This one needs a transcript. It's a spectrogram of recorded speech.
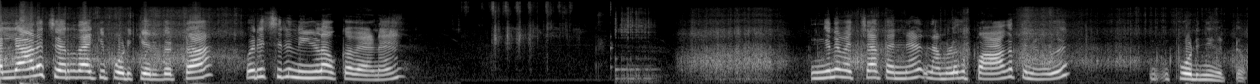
വല്ലാതെ ചെറുതാക്കി പൊടിക്കരുത് കേട്ടോ ഒരു ഇച്ചിരി നീളമൊക്കെ വേണേ. ഇങ്ങനെ വെച്ചാൽ തന്നെ നമ്മൾക്ക് പാകത്തിന് പൊടിഞ്ഞ് കിട്ടും.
